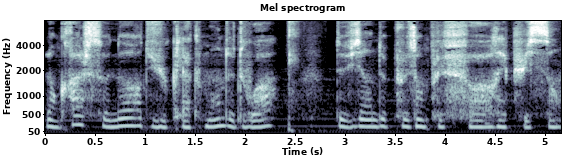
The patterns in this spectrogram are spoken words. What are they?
l'ancrage sonore du claquement de doigts devient de plus en plus fort et puissant.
